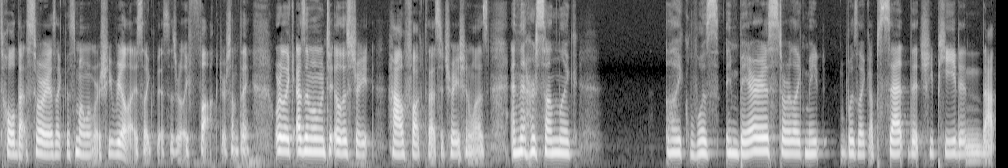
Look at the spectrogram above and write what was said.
told that story as like this moment where she realized like this is really fucked or something, or like as a moment to illustrate how fucked that situation was and that her son like like was embarrassed or like made was like upset that she peed in that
